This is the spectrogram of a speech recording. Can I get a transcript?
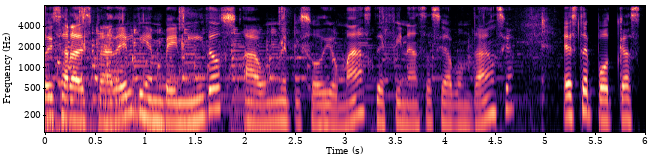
Soy Sara Despradel, bienvenidos a un episodio más de Finanzas y Abundancia. Este podcast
